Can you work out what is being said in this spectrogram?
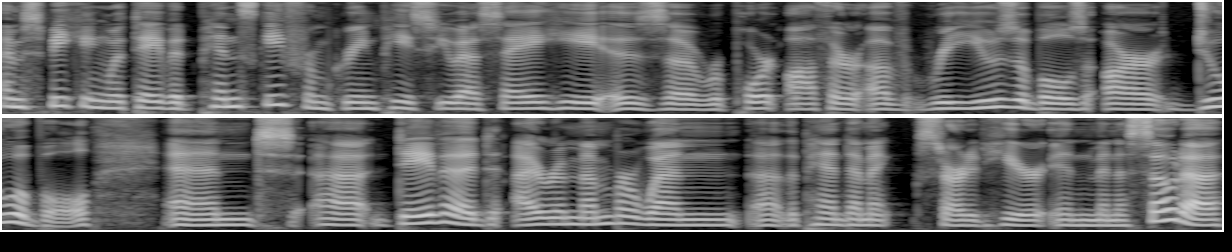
I'm speaking with David Pinsky from Greenpeace USA. He is a report author of Reusables Are Doable. And uh, David, I remember when uh, the pandemic started here in Minnesota,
